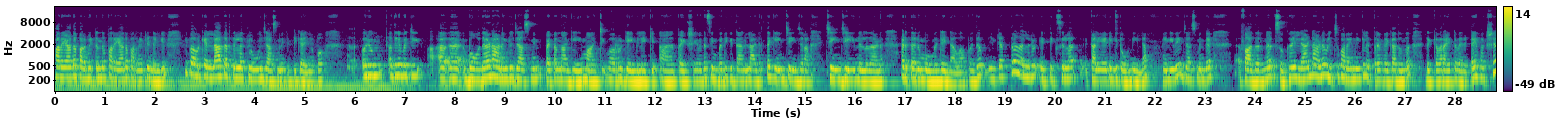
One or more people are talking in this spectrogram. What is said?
പറയാതെ പറ വീട്ടിൽ നിന്ന് പറയാതെ പറഞ്ഞിട്ടുണ്ടെങ്കിൽ ഇപ്പോൾ അവർക്ക് എല്ലാ തരത്തിലുള്ള ക്ലൂവും ജാസ്മിന് കിട്ടിക്കഴിഞ്ഞു. അപ്പോൾ ഒരു അതിനെപ്പറ്റി ബോധേഡാണെങ്കിൽ ജാസ്മിൻ പെട്ടെന്ന് ആ ഗെയിം മാറ്റി വേറൊരു ഗെയിമിലേക്ക് പ്രേക്ഷകരുടെ സിമ്പതി കിട്ടാനുള്ള അടുത്ത ഗെയിം ചേഞ്ചർ ചേഞ്ച് ചെയ്യുന്നുള്ളതാണ് അടുത്ത ഒരു മൂമെന്റ് ഉണ്ടാവുക. അപ്പോൾ ഇത് എനിക്ക് അത്ര നല്ലൊരു എത്തിക്സ് ഉള്ള കളിയായിട്ട് എനിക്ക് തോന്നിയില്ല. എനിവേ ജാസ്മിന്റെ ഫാദറിന് സുഖമില്ലാണ്ടാണ് വിളിച്ച് പറയുന്നതെങ്കിൽ എത്രയും വേഗം അതൊന്ന് റിക്കവറായിട്ട് വരട്ടെ. പക്ഷെ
